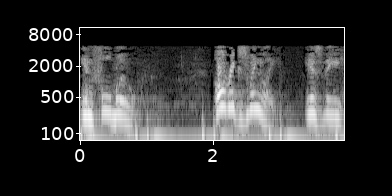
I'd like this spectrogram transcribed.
in full bloom. Ulrich Zwingli is the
